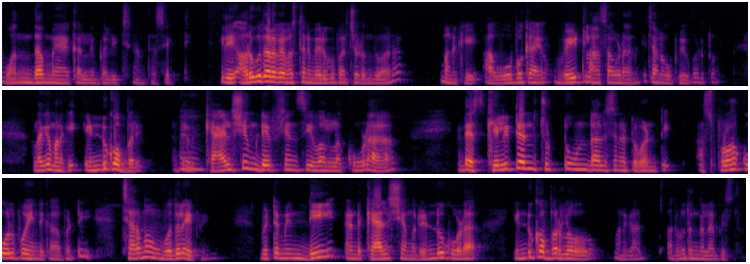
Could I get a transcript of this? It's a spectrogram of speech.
వంద మేకల్ని బలిచ్చినంత శక్తి. ఇది అరుగుదల వ్యవస్థను మెరుగుపరచడం ద్వారా మనకి ఆ ఊబకాయం వెయిట్ లాస్ అవ్వడానికి చాలా ఉపయోగపడుతుంది. అలాగే మనకి ఎండు కొబ్బరి అంటే. కాల్షియం డెఫిషియన్సీ వల్ల కూడా అంటే స్కెలిటన్ చుట్టూ ఉండాల్సినటువంటి ఆ స్పృహ కోల్పోయింది కాబట్టి చర్మం వదిలైపోయింది. విటమిన్ డి అండ్ కాల్షియం రెండు కూడా ఎండు కొబ్బరిలో మనకు అద్- అద్భుతంగా లభిస్తుంది.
